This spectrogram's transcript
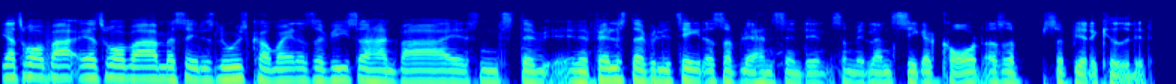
jeg, tror bare, jeg tror bare, at Mercedes Lewis kommer ind, og så viser han bare sådan en fælles stabilitet, og så bliver han sendt ind som et eller andet sikkert kort, og så, så bliver det kedeligt.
